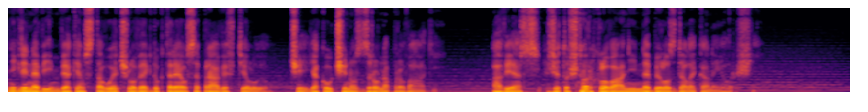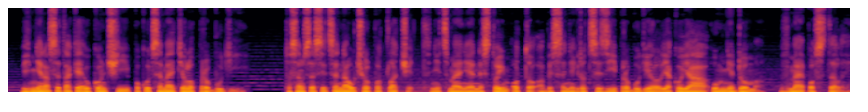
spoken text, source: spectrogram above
Nikdy nevím, v jakém stavu je člověk, do kterého se právě vtěluju, či jakou činnost zrovna provádí. A věř, že to šnorchlování nebylo zdaleka nejhorší. Výměna se také ukončí, pokud se mé tělo probudí. To jsem se sice naučil potlačit, nicméně nestojím o to, aby se někdo cizí probudil jako já u mě doma, v mé posteli,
